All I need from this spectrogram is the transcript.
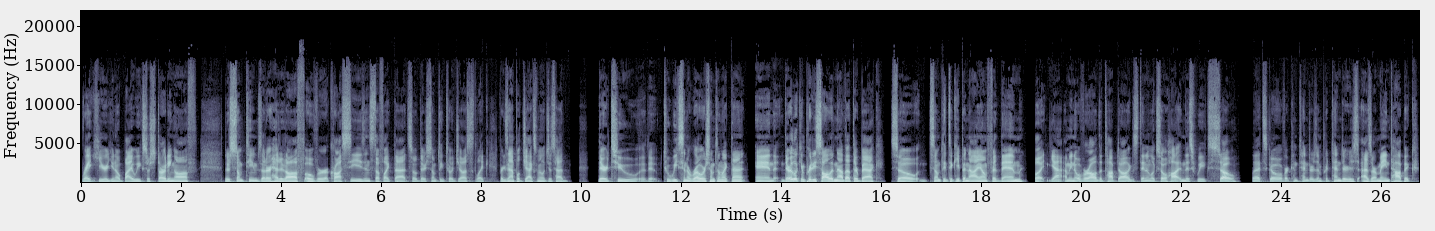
right here. You know, bye weeks are starting off there's some teams that are headed off over across seas and stuff like that. So there's something to adjust. Like for example, Jacksonville just had their two two weeks in a row or something like that, and they're looking pretty solid now that they're back. So something to keep an eye on for them. But yeah, I mean overall the top dogs didn't look so hot in this week. So let's go over contenders and pretenders as our main topic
